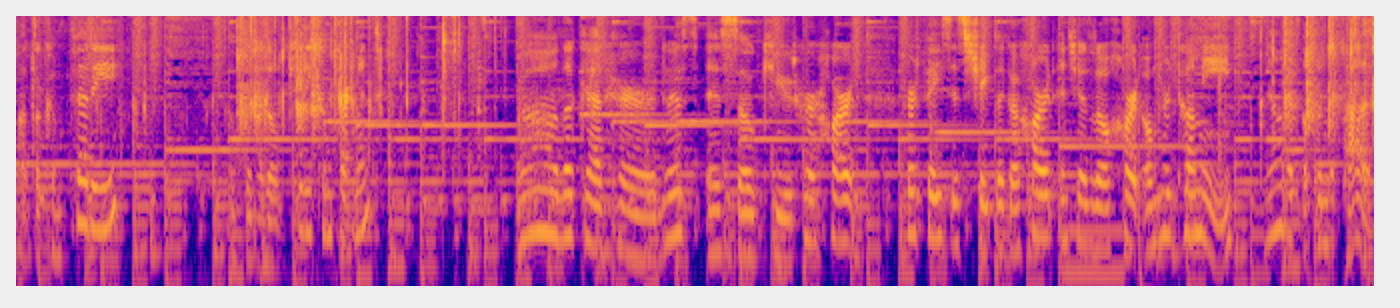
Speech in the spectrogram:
Lots of confetti. Open a little kitty compartment. Oh, look at her. This is so cute. Her heart, her face is shaped like a heart and she has a little heart on her tummy. Now let's open the pug.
